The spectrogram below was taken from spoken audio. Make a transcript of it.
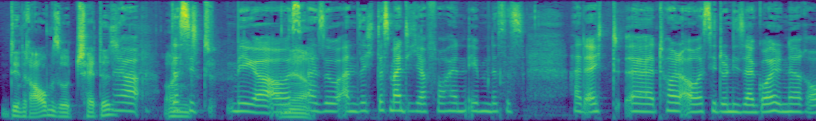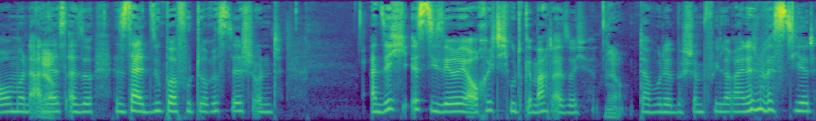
den Raum so chattet. Ja, Und- das sieht mega aus. Ja. Also an sich, das meinte ich ja vorhin eben, dass es halt echt äh, toll aussieht und dieser goldene Raum und alles. Also es ist halt super futuristisch und an sich ist die Serie auch richtig gut gemacht. Also ich, Ja. da wurde bestimmt viel rein investiert.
